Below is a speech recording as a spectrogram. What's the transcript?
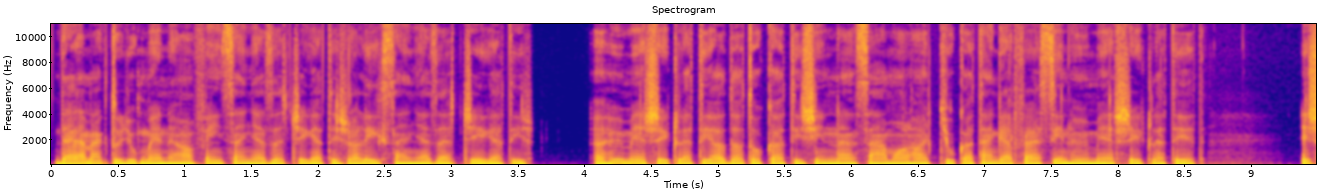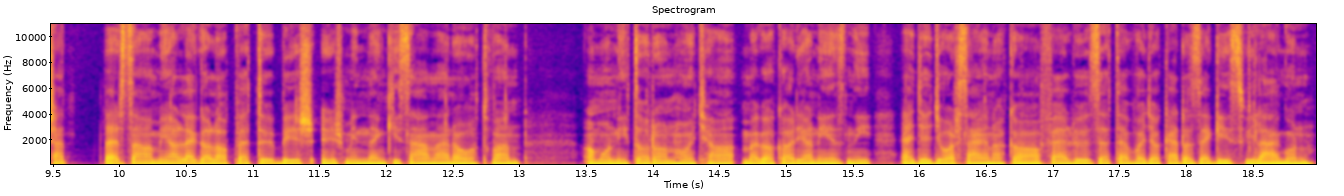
de meg tudjuk mérni a fényszennyezettséget és a légszennyezettséget is. A hőmérsékleti adatokat is innen számolhatjuk, a tengerfelszín hőmérsékletét, és hát persze, ami a legalapvetőbb, és, és mindenki számára ott van a monitoron, hogyha meg akarja nézni egy-egy országnak a felhőzete, vagy akár az egész világon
